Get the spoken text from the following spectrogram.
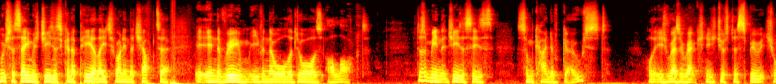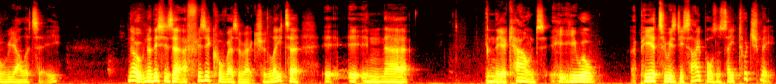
Much the same as Jesus can appear later on in the chapter in the room, even though all the doors are locked. Doesn't mean that Jesus is some kind of ghost or that his resurrection is just a spiritual reality. No, no, this is a, a physical resurrection. Later in, uh, in the account, he, he will appear to his disciples and say, Touch me.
